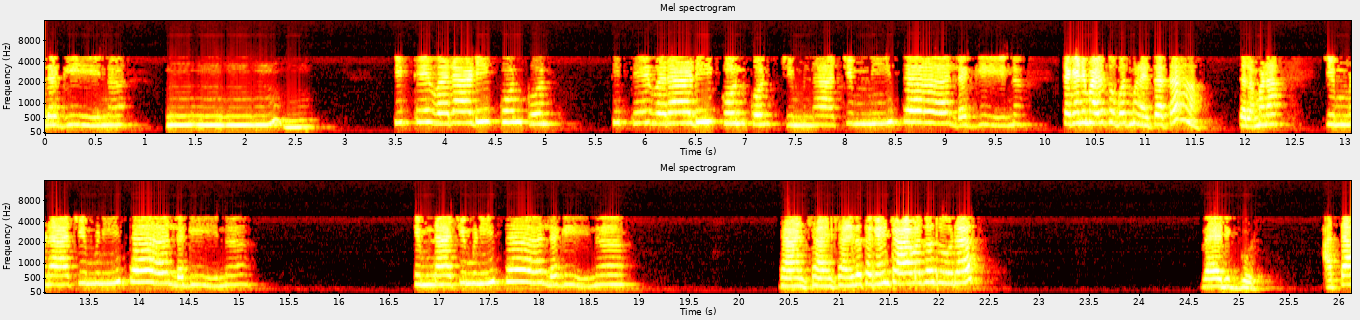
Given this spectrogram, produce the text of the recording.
लगीन. हम्म. तिथे वराडी कोण कोण? तिथे वराडी कोण कोण? चिमणा चिमणीच लगीन. सगळ्यांनी माझ्यासोबत म्हणायचं आता हा? चला म्हणा. चिमणा चिमणीच लगीन. चिमणा चिमणीच लगीन. छान छान छान. इथं सगळ्यांनी टाळ्या जोरात. व्हेरी गुड आता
